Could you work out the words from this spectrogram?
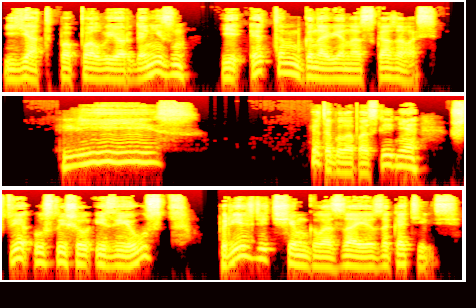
Яд попал в ее организм, и это мгновенно сказалось. «Лис!» Это было последнее, что я услышал из ее уст, прежде чем глаза ее закатились.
